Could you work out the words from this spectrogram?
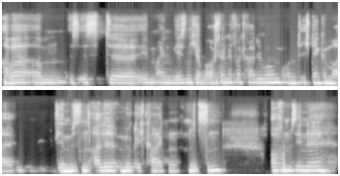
Aber ähm, es ist äh, eben ein wesentlicher Baustein der Verteidigung und ich denke mal, wir müssen alle Möglichkeiten nutzen, auch im Sinne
